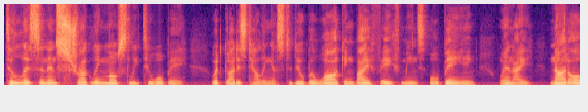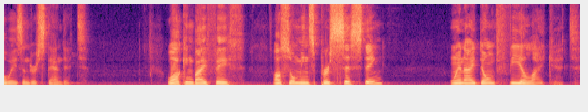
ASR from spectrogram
to listen and struggling mostly to obey what God is telling us to do. But walking by faith means obeying when I not always understand it. Walking by faith also means persisting when I don't feel like it.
